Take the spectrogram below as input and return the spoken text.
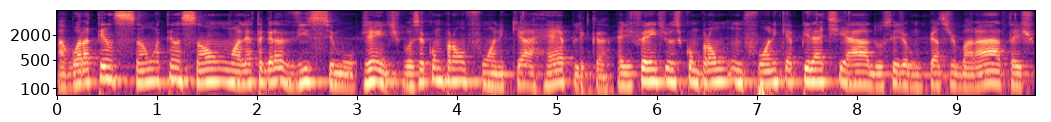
Agora atenção, atenção, um alerta gravíssimo. Gente, você comprar um fone que é a réplica é diferente de você comprar um, um fone que é pirateado, ou seja, com peças baratas,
